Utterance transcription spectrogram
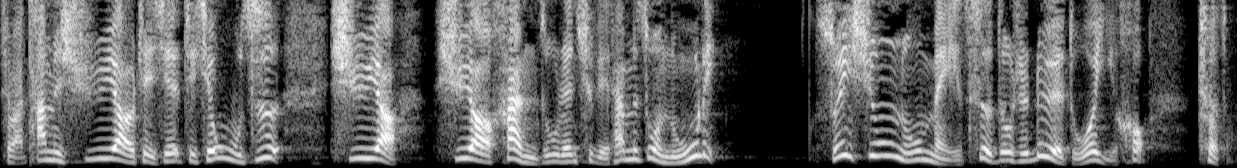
是吧？他们需要这些这些物资，需要需要汉族人去给他们做奴隶，所以匈奴每次都是掠夺以后撤走。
